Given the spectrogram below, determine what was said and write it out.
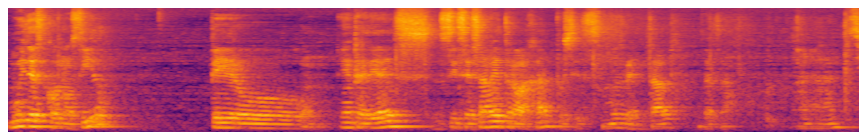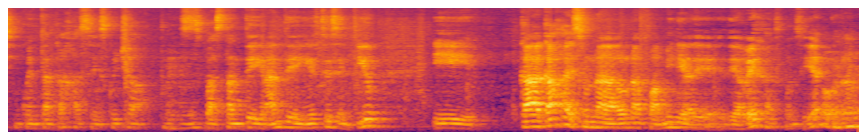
muy desconocido, pero en realidad es, si se sabe trabajar, pues es muy rentable, ¿verdad? 50 cajas se escucha pues, bastante grande en este sentido y cada caja es una, una familia de, de, abejas, considero, ¿verdad?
